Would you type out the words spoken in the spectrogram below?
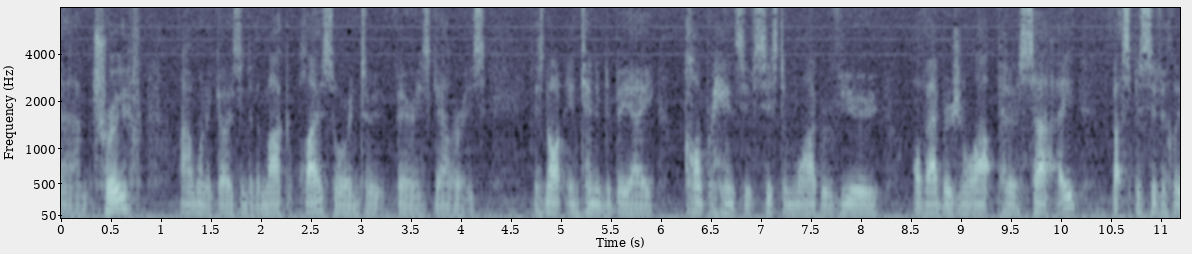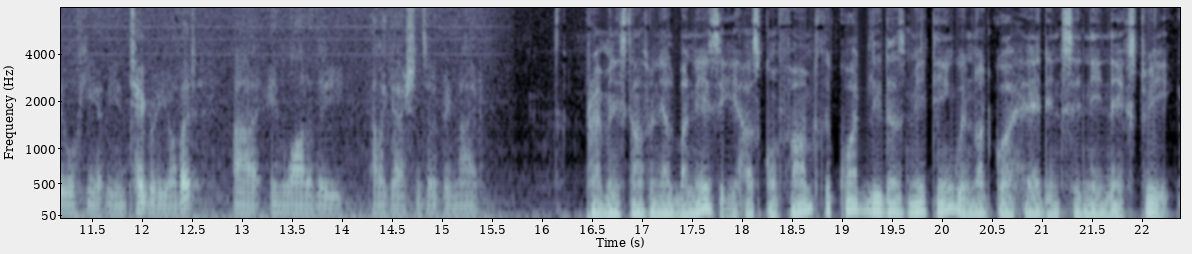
um, true uh, when it goes into the marketplace or into various galleries is not intended to be a comprehensive system wide review of Aboriginal art per se, but specifically looking at the integrity of it uh, in light of the allegations that have been made. Prime Minister Anthony Albanese has confirmed the Quad leaders meeting will not go ahead in Sydney next week.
